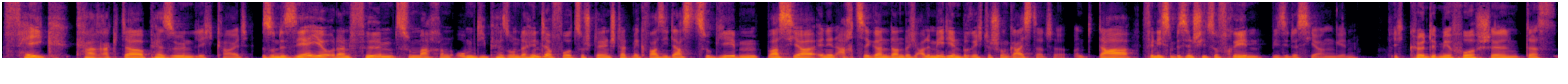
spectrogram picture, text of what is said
Fake-Charakterpersönlichkeit so eine Serie oder einen Film zu machen, um die Person dahinter vorzustellen, statt mir quasi das zu geben, was ja in den 80ern dann durch alle Medienberichte schon geisterte. Und da finde ich es ein bisschen schizophren, wie sie das hier angehen. Ich könnte mir vorstellen, dass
